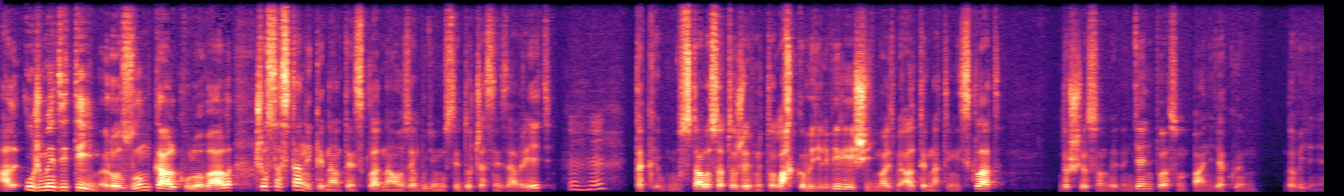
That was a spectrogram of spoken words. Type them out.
ale už medzi tým rozum kalkuloval, čo sa stane, keď nám ten sklad naozaj bude musieť dočasne zavrieť. Uh-huh. Tak stalo sa to, že sme to ľahko vedeli vyriešiť, mali sme alternatívny sklad. Došiel som jeden deň, povedal som páni, ďakujem, dovidenia.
